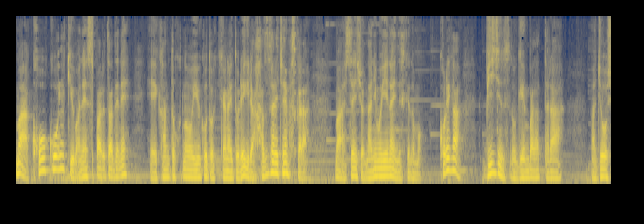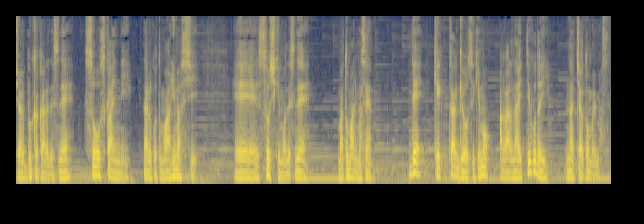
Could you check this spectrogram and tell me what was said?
まあ、高校野球はね、スパルタでね、え、監督の言うことを聞かないとレギュラー外されちゃいますから、まあ、選手は何も言えないんですけども、これがビジネスの現場だったら、まあ、上司は部下からですね、ソース感になることもありますし、えー、組織もですね、まとまりません。で、結果業績も上がらないっていうことになっちゃうと思います。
